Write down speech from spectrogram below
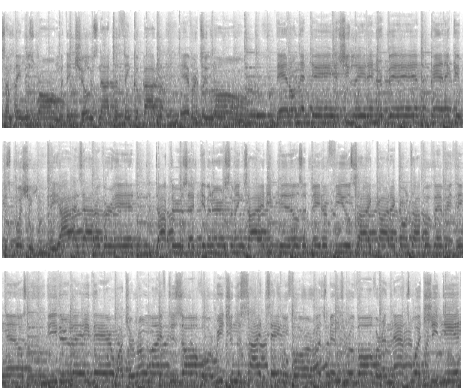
something was wrong, but they chose not to think about it ever too long. Then on that day, as she laid in her bed, the panic it was pushing the eyes out of her head. The doctors had given her some anxiety pills that made her feel psychotic on top of everything else. Either lay there, watch her own life dissolve, or reach in the side table for her husband's revolver, and that's what she did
